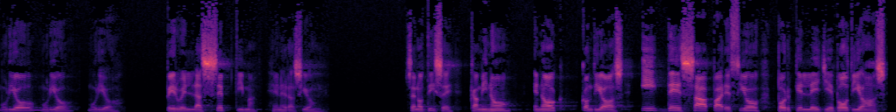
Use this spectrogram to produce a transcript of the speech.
murió, murió, murió pero en la séptima generación. Se nos dice, caminó Enoch con Dios y desapareció porque le llevó Dios.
